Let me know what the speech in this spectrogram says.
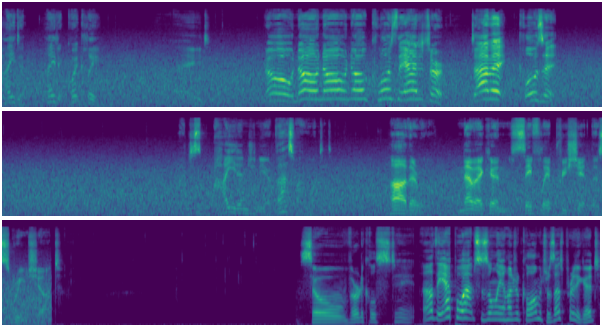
hide it, hide it quickly. Hide. No, no, no, no! Close the editor. Damn it! Close it. Just hide engineer. That's what I wanted. Ah, there we go. Now I can safely appreciate this screenshot. So, vertical state. Oh, the apoapse is only 100 kilometers. That's pretty good.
